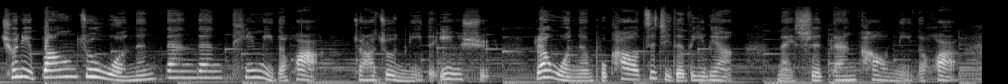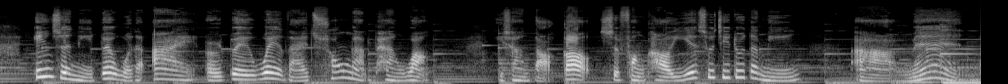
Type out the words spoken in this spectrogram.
求你帮助我，能单单听你的话。抓住你的应许，让我能不靠自己的力量，乃是单靠你的话，因着你对我的爱而对未来充满盼望。以上祷告是奉靠耶稣基督的名，阿门。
